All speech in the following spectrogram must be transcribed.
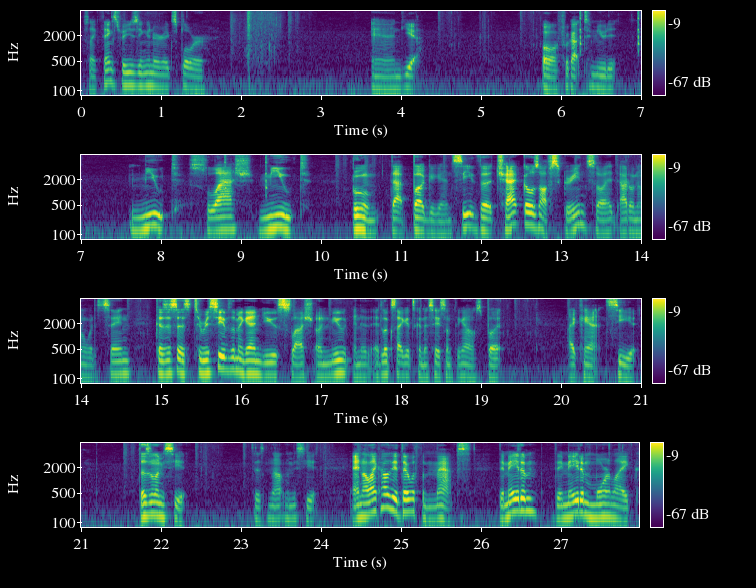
It's like, thanks for using Internet Explorer. And yeah. Oh, I forgot to mute it. Mute slash mute. Boom, that bug again. See, the chat goes off screen, so I, I don't know what it's saying. Because it says to receive them again, use slash unmute, and it, it looks like it's going to say something else, but I can't see it. Doesn't let me see it. Does not let me see it. And I like how they did with the maps. They made them, they made them more like,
